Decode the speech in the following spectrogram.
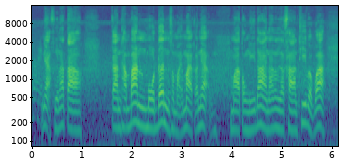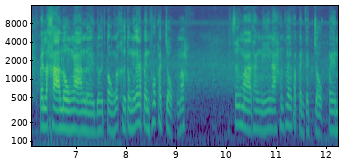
ใช่เนี่ยคือหน้าตาการทำบ้านโมเดิร์นสมัยใหม่ก็เนี่ยมาตรงนี้ได้นะในราคาที่แบบว่าเป็นราคาโรงงานเลยโดยตรงก็คือตรงนี้ก็จะเป็นพวกกระจกเนาะ ซึ่งมาทางนี้นะเพื่อนๆก็เป็นกระจกเป็น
